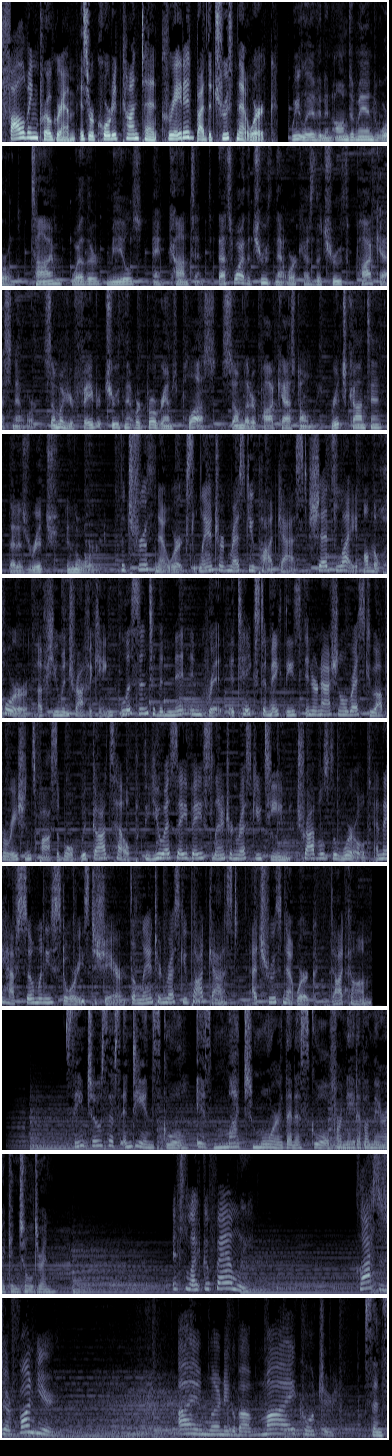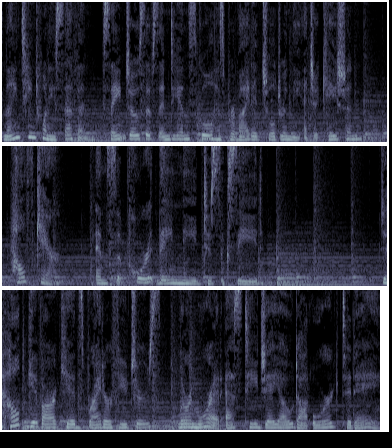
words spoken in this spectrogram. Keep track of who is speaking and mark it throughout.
Speaker 1: The following program is recorded content created by the Truth Network.
Speaker 2: We live in an on demand world time, weather, meals, and content. That's why the Truth Network has the Truth Podcast Network. Some of your favorite Truth Network programs, plus some that are podcast only. Rich content that is rich in the Word.
Speaker 1: The Truth Network's Lantern Rescue podcast sheds light on the horror of human trafficking. Listen to the knit and grit it takes to make these international rescue operations possible. With God's help, the USA based Lantern Rescue team travels the world and they have so many stories to share. The Lantern Rescue podcast at truthnetwork.com.
Speaker 3: St. Joseph's Indian School is much more than a school for Native American children.
Speaker 4: It's like a family. Classes are fun here. I am learning about my culture.
Speaker 3: Since 1927, St. Joseph's Indian School has provided children the education, health care, and support they need to succeed. To help give our kids brighter futures, learn more at stjo.org today.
